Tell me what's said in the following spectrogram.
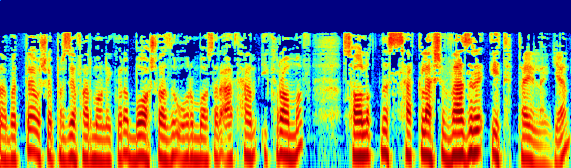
navbatda o'sha prezident farmoniga ko'ra bosh vazir o'rinbosari adham ikromov sog'liqni saqlash vaziri etib tayinlangan.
